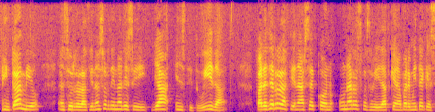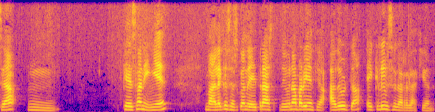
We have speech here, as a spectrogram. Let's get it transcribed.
En cambio, en sus relaciones ordinarias y ya instituidas, parece relacionarse con una responsabilidad que no permite que sea mm, que esa niñez ¿vale? Que se esconde detrás de una apariencia adulta, eclipse la relación.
